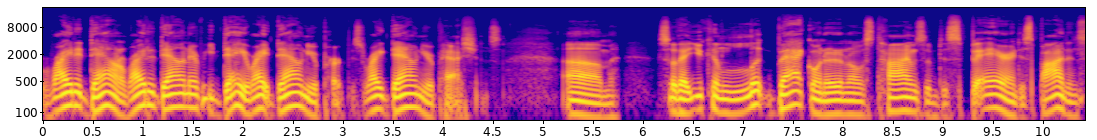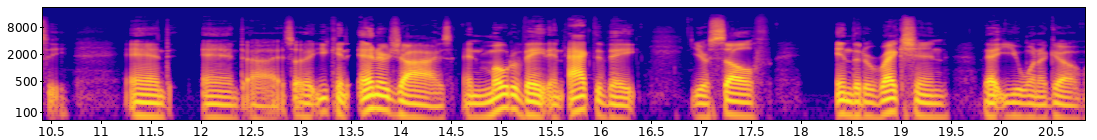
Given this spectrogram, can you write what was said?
Write it down. Write it down every day. Write down your purpose. Write down your passions. Um, so that you can look back on it in those times of despair and despondency and and uh, so that you can energize and motivate and activate yourself in the direction that you want to go.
